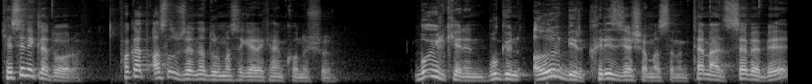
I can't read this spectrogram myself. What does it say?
Kesinlikle doğru. Fakat asıl üzerine durması gereken konu şu. Bu ülkenin bugün ağır bir kriz yaşamasının temel sebebi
